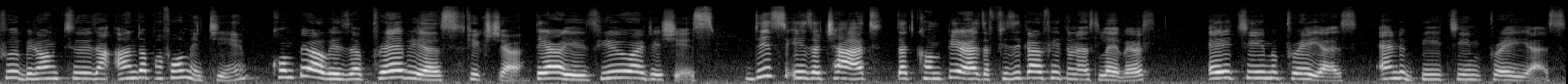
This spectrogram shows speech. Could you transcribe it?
who belong to the underperforming team. Compared with the previous picture, there is fewer dishes. This is a chart that compares the physical fitness levels A team players and B team players.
